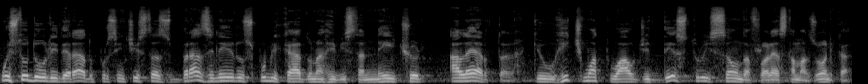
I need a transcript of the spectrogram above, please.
Um estudo liderado por cientistas brasileiros, publicado na revista Nature, alerta que o ritmo atual de destruição da floresta amazônica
